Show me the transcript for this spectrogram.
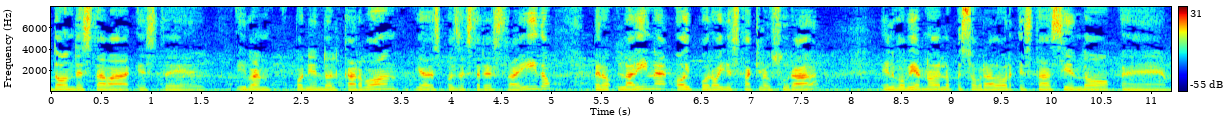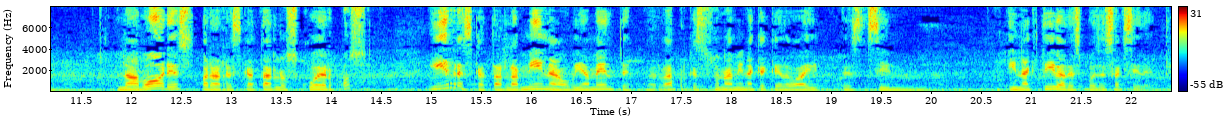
dónde estaba este iban poniendo el carbón ya después de ser extraído, pero la mina hoy por hoy está clausurada. El gobierno de López Obrador está haciendo eh, labores para rescatar los cuerpos y rescatar la mina, obviamente, ¿verdad? Porque es una mina que quedó ahí es, sin inactiva después de ese accidente.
